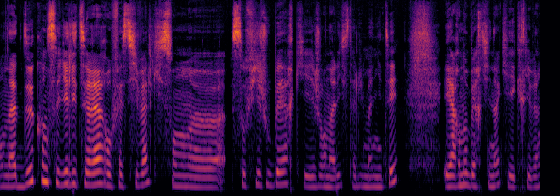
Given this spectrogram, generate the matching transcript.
On a deux conseillers littéraires au festival qui sont euh, Sophie Joubert, qui est journaliste à l'Humanité, et Arnaud Bertina, qui est écrivain,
